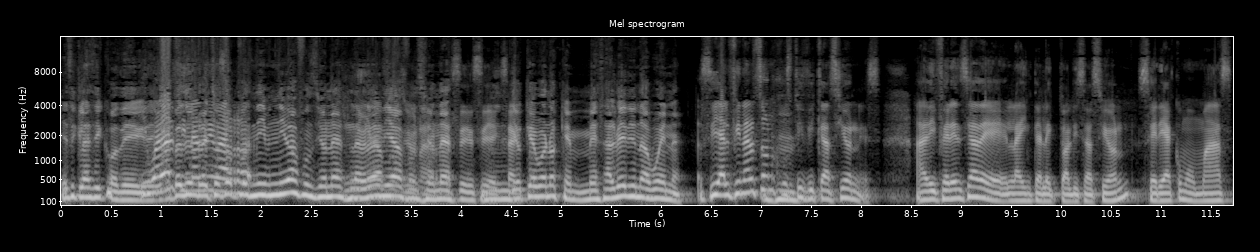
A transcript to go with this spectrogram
ese clásico de Igual al después de un final no iba rechazo, a ra- pues ni, ni iba a funcionar. Ni La verdad, a ni iba a funcionar. funcionar. Sí, sí, Yo exacto. qué bueno que me salvé de una buena. Sí, al final son justificaciones. A diferencia de la intelectualización, sería como más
